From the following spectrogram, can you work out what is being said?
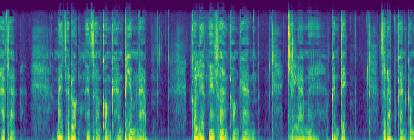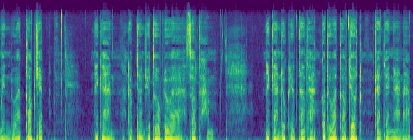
อาจจะไม่สะดวกในส่วนของการพิมพ์นะครับ ก็เลือกในส่วนของการเขียนลายมือเป็นเต็กสำหรับการคอมเมนต์หรือว่าตอบแชทในการรับชม YouTube หรือว่าสอบถามในการดูคลิปต่างๆ ก็ถือว่าตอบโจทย์การใช้งานนะครับ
